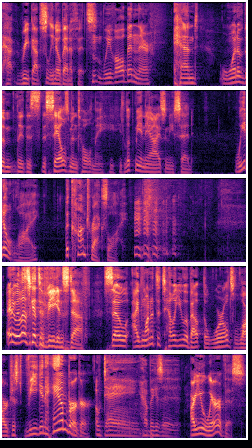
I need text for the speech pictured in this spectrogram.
ha- reap absolutely no benefits. We've all been there. And one of the the, this, the salesman told me he, he looked me in the eyes and he said, "We don't lie, the contracts lie." anyway, let's get to vegan stuff. So I wanted to tell you about the world's largest vegan hamburger. Oh dang, how big is it? Are you aware of this?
